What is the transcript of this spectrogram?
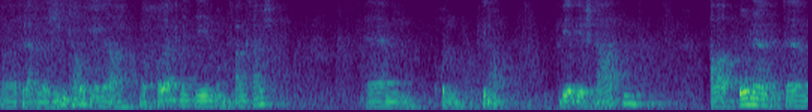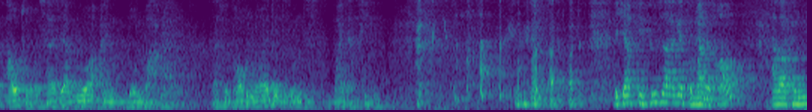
äh, vielleicht sogar 7000, wenn wir noch Holland mitnehmen und Frankreich. Ähm, und genau, wir, wir starten, aber ohne äh, Auto. Das heißt, wir haben nur einen Wohnwagen. Das heißt, wir brauchen Leute, die uns weiterziehen. ich habe die Zusage von meiner Frau, aber von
